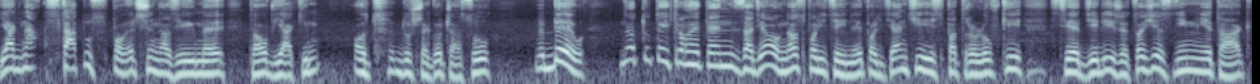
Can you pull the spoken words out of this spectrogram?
jak na status społeczny, nazwijmy to, w jakim od dłuższego czasu był. No tutaj trochę ten zadziałał nos policyjny. Policjanci z patrolówki stwierdzili, że coś jest z nim nie tak.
